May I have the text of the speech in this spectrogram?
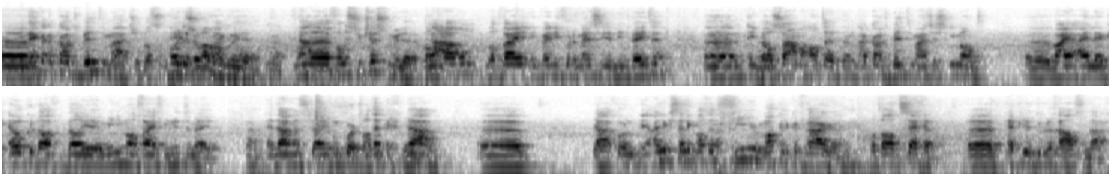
eh, ik denk accountability maatje, dat is een oh, hele dat belangrijke. Ja. Van, de, van de succesformule. Want Ja. waarom, wat wij, ik weet niet voor de mensen die het niet weten, ehm, ik bel samen altijd een accountability maatje is iemand eh, waar je eigenlijk elke dag bel je minimaal vijf minuten mee. Ja. En daarin vertel je gewoon kort, wat heb je gedaan? Eh, ja, gewoon, eigenlijk stel ik altijd vier makkelijke vragen. Wat we altijd zeggen, eh, heb je je doelen gehaald vandaag?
